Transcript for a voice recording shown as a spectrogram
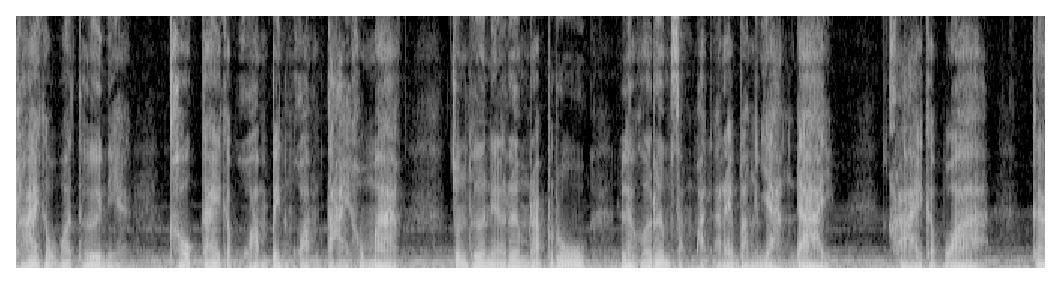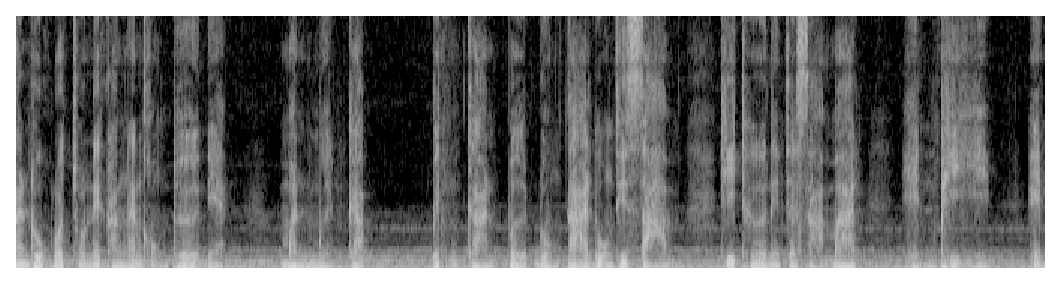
คล้ายกับว่าเธอเนี่ยเข้าใกล้กับความเป็นความตายเข้ามาก จนเธอเนี่ยเริ่มรับรู้ แล้วก็เริ่มสัมผัสอะไรบางอย่างได้ คล้ายกับว่าการถูกรถชนในครั้งนั้นของเธอเนี่ยมันเหมือนกับเป็นการเปิดดวงตาดวงที่สามที่เธอเนี่ยจะสามารถเห็นผี เห็น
